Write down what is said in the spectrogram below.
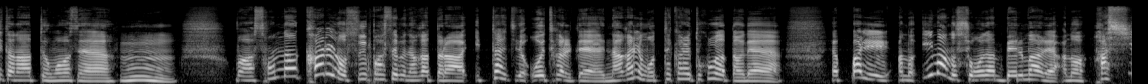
いたなって思いますね。うん。まあ、そんな彼のスーパーセーブなかったら、1対1で追いつかれて、流れ持ってかれるところだったので、やっぱり、あの、今の湘南ベルマーレ、あの、8試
